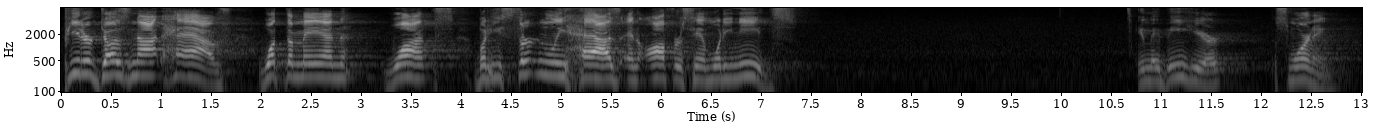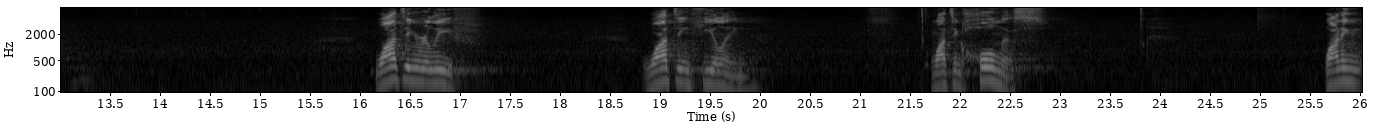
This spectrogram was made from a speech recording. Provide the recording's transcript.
Peter does not have what the man wants, but he certainly has and offers him what he needs. You may be here this morning wanting relief, wanting healing. Wanting wholeness, wanting,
